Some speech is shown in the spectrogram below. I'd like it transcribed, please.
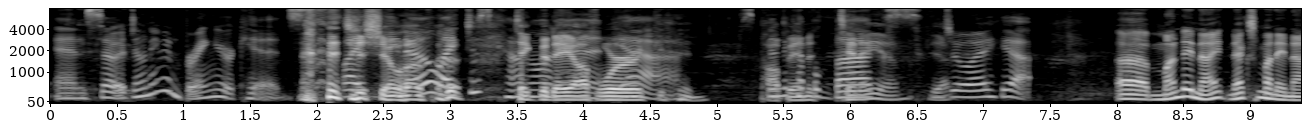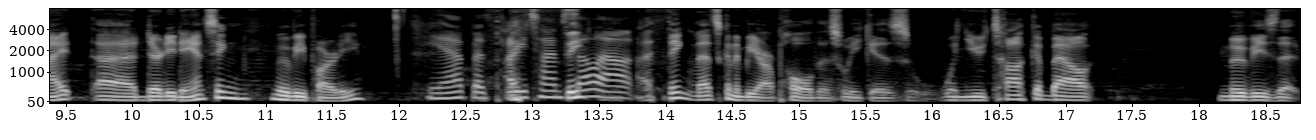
And so don't even bring your kids. Like, just show you know, up. Like just come Take the day off work Yeah. Pop a in couple at 10 a.m. bucks. Yeah. Enjoy. Yeah. Uh, Monday night, next Monday night, uh, Dirty Dancing movie party. Yeah, but I three time think- sellout. I think that's going to be our poll this week. Is when you talk about movies that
